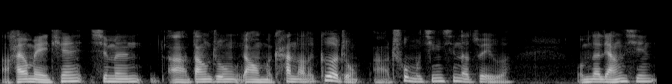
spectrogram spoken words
啊，还有每天新闻啊当中让我们看到的各种啊触目惊心的罪恶，我们的良心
